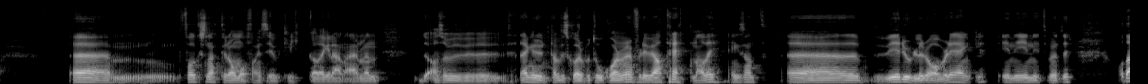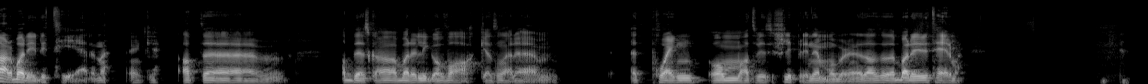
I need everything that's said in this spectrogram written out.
Folk snakker om offensiv klikk og det greiene her, men altså, det er en grunn til at vi skårer på to cornere, fordi vi har 13 av de, ikke sant. vi ruller over de egentlig inn i 90 minutter. Og da er det bare irriterende, egentlig, at, at det skal bare ligge og vake et sånn herre et poeng om at vi slipper inn hjemme og Burnley. Det, det bare irriterer meg.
